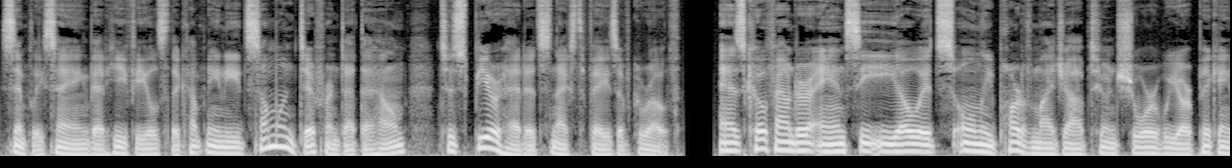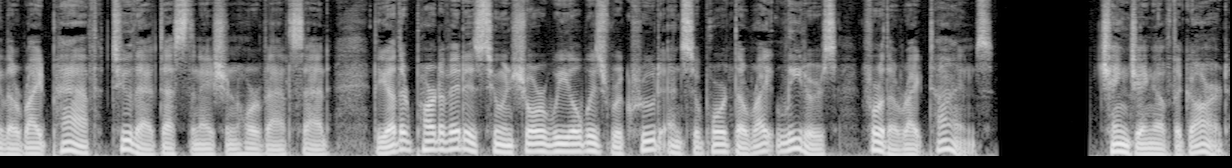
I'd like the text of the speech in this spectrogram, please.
simply saying that he feels the company needs someone different at the helm to spearhead its next phase of growth. As co founder and CEO, it's only part of my job to ensure we are picking the right path to that destination, Horvath said. The other part of it is to ensure we always recruit and support the right leaders for the right times. Changing of the guard.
